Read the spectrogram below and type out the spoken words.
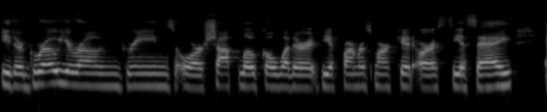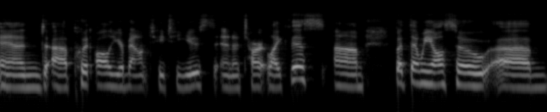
either grow your own greens or shop local, whether it be a farmer's market or a CSA, and uh, put all your bounty to use in a tart like this. Um, but then we also um,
